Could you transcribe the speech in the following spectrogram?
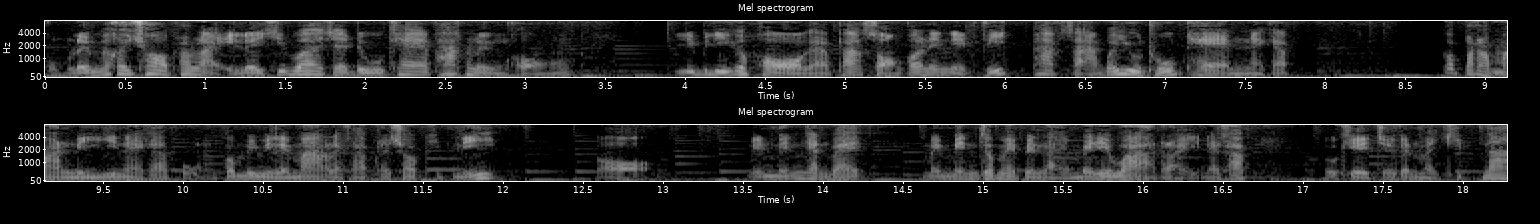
ผมเลยไม่ค่อยชอบเท่าไหร่เลยคิดว่าจะดูแค่ภาคหนึ่งของ ลิบิลีก็พอครับภาค 2 ก็ใน Netflix ภาค 3 ก็ YouTube แทนนะครับ ก็ประมาณนี้นะครับผมก็ไม่มีอะไรมากเลยครับ ถ้าชอบคลิปนี้ ก็เม้นๆกันไว้ ไม่เม้นก็ไม่เป็นไร ไม่ได้ว่าอะไรนะครับ โอเค เจอกันใหม่คลิปหน้า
